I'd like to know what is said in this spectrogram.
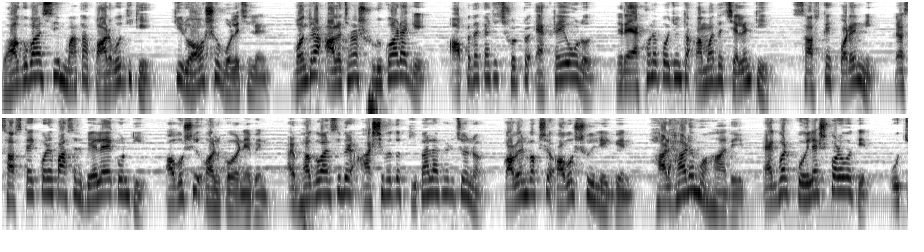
ভগবান শ্রী মাতা পার্বতীকে কি রহস্য বলেছিলেন। বন্ধুরা, আলোচনা শুরু করার আগে আপনাদের কাছে ছোট্ট একটাই অনুরোধ, যারা এখনও পর্যন্ত আমাদের চ্যানেলটি সাবস্ক্রাইব করেননি, তারা সাবস্ক্রাইব করে পাশের বেল আইকনটি অবশ্যই অল করে নেবেন। আর ভগবান শিবের আশীর্বাদ কৃপা লাভের জন্য কমেন্ট বক্সে অবশ্যই লিখবেন, হর হর মহাদেব। একবার কৈলাস পর্বতের উচ্চ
